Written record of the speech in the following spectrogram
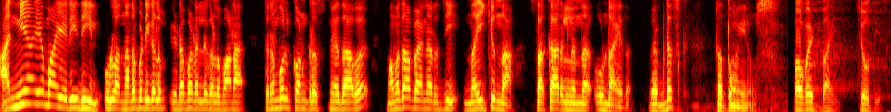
അന്യായമായ രീതിയിൽ ഉള്ള നടപടികളും ഇടപെടലുകളുമാണ് തൃണമൂൽ കോൺഗ്രസ് നേതാവ് മമതാ ബാനർജി നയിക്കുന്ന സർക്കാരിൽ നിന്ന് ഉണ്ടായത്. Web desk Tatwamayi news. Powered by Jyothis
